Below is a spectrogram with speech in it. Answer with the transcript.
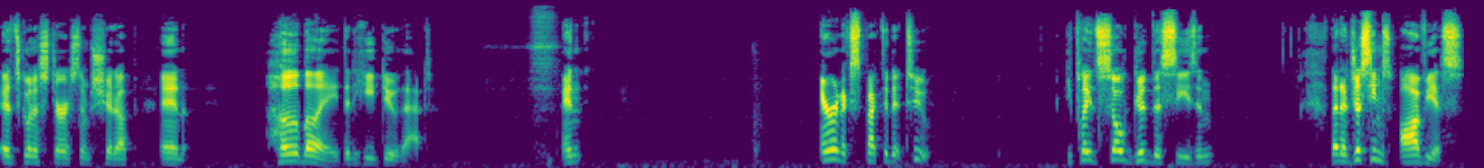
it's going to stir some shit up and oh boy, did he do that. And Aaron expected it too. He played so good this season that it just seems obvious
